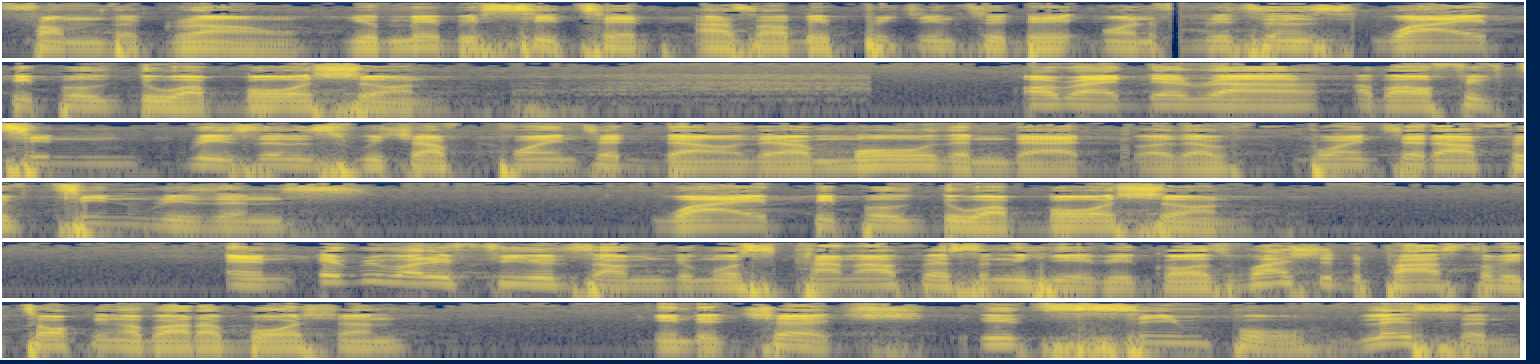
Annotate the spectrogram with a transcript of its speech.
from the ground. You may be seated as I'll be preaching today on reasons why people do abortion. All right, there are about 15 reasons which I've pointed down. There are more than that, but I've pointed out 15 reasons why people do abortion. And everybody feels I'm the most carnal person here because why should the pastor be talking about abortion in the church? It's simple. Listen,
